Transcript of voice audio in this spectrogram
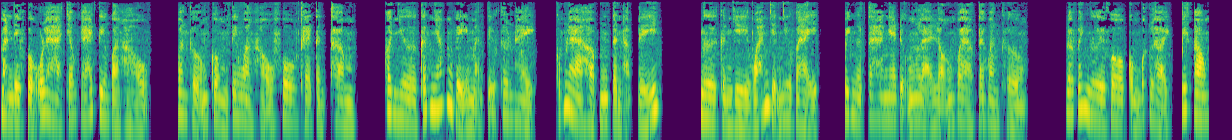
Mạnh địa vũ là cháu gái tiên hoàng hậu, quan thượng cùng tiên hoàng hậu phu thê tình thầm, coi như cất nhắc vị mạnh tiểu thư này cũng là hợp tình hợp lý. Người cần gì quán giận như vậy, bị người ta nghe được lại lộn vào tay hoàng thượng. Đối với người vô cùng bất lợi, biết không?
